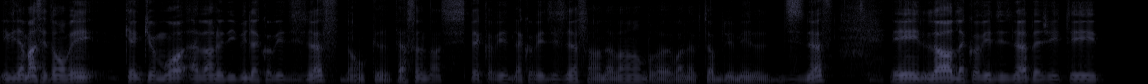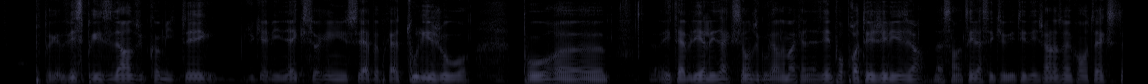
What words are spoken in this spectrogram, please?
évidemment, c'est tombé quelques mois avant le début de la COVID-19. Donc, euh, personne n'anticipait la COVID-19 en novembre ou en octobre 2019. Et lors de la COVID-19, ben, j'ai été pré- vice-président du comité du cabinet qui se réunissait à peu près tous les jours pour euh, établir les actions du gouvernement canadien pour protéger les gens, la santé, la sécurité des gens dans un contexte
